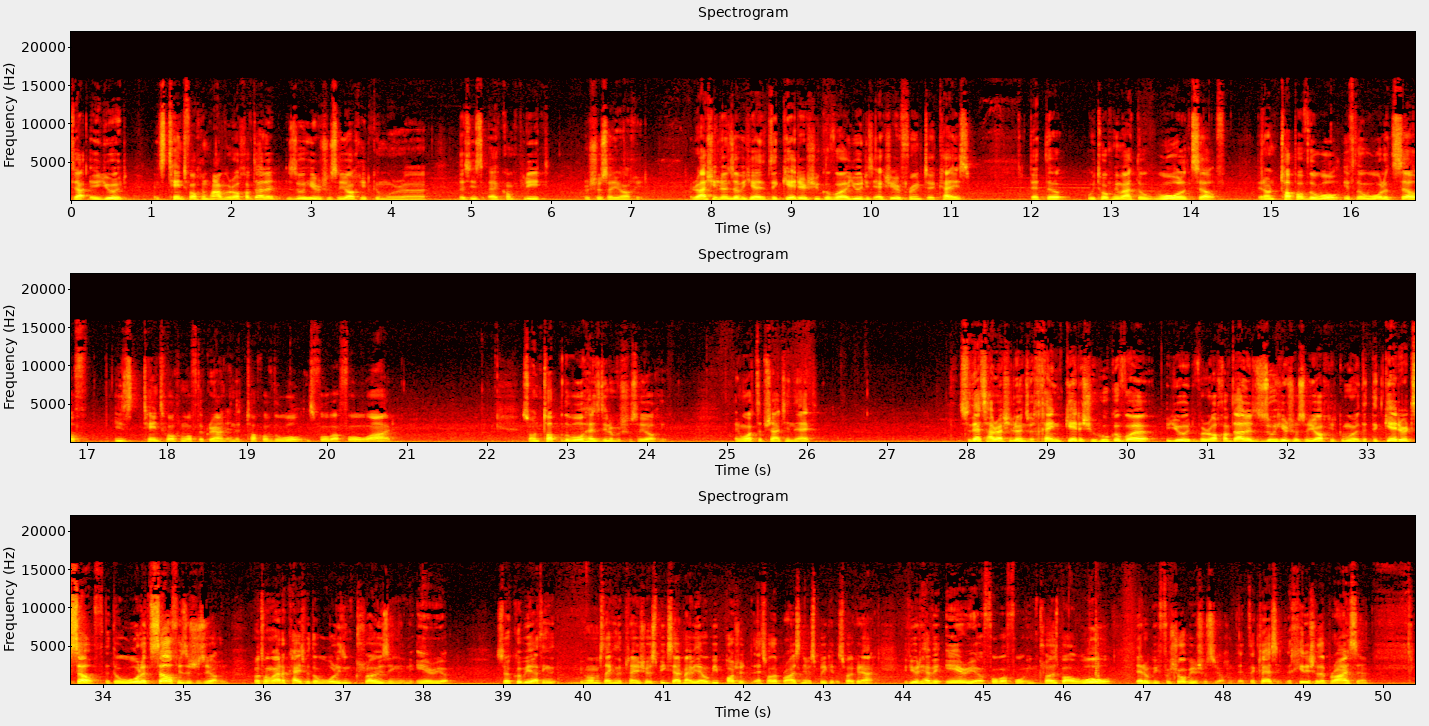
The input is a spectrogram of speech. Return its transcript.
yud. It's ten tvachim high. V'rochav dalet zuhi rishus yachid gemura. Uh, this is a complete rishus yachid. Rashi learns over here that the Geder Shukavoa Yud is actually referring to a case that the we're talking about the wall itself. That on top of the wall, if the wall itself is 10 12 off the ground and the top of the wall is 4 by 4 wide, so on top of the wall has din of Rishus And what's the pshat in that? So that's how Rashi learns. That the geder itself, that the wall itself is a shus we're not talking about a case where the wall is enclosing an area. So it could be, I think, if I'm mistaken, the Pnei Yeshua speaks out, maybe that would be poshut, that's why the Bryce never speak it, spoke it out. If you would have an area 4 by 4 enclosed by a wall, that would be for sure be Rishus Yochid. That's the classic. The Chiddush of the Bryce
